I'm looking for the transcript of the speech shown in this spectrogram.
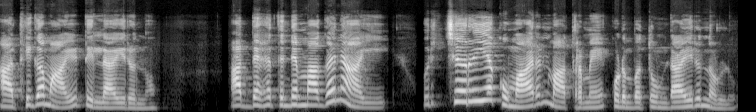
അധികമായിട്ടില്ലായിരുന്നു. അദ്ദേഹത്തിന്റെ മകനായി ഒരു ചെറിയ കുമാരൻ മാത്രമേ കുടുംബത്തുണ്ടായിരുന്നുള്ളൂ.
